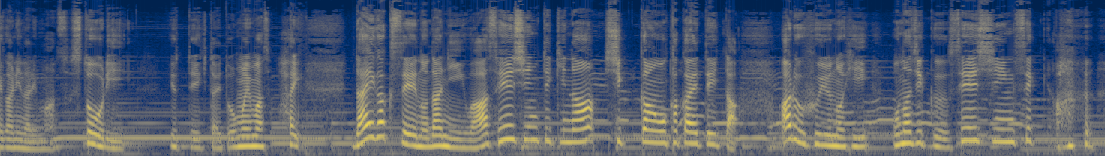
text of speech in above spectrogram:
映画になります。ストーリー言っていきたいと思います。はい。大学生のダニーは精神的な疾患を抱えていた。ある冬の日、同じく精神せ、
